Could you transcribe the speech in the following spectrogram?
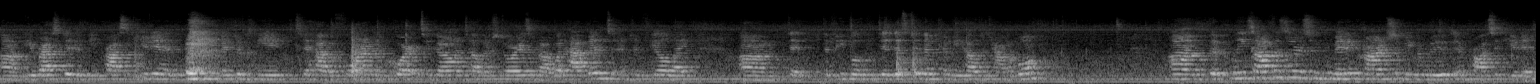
um, be arrested and be prosecuted, and the victims need to have a forum in court to go and tell their stories about what happened and to feel like um, that the people who did this to them can be held accountable. Um, the police officers who committed crimes should be removed and prosecuted.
